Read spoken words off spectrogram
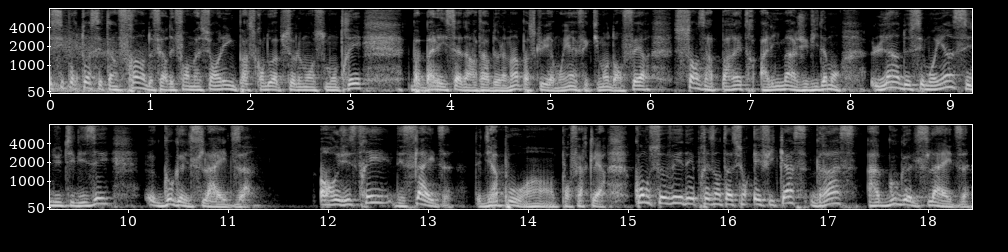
Et si pour toi c'est un frein de faire des formations en ligne parce qu'on doit absolument se montrer, bah balaye ça d'un verre de la main parce qu'il y a moyen effectivement d'en faire sans apparaître à l'image évidemment. L'un de ces moyens c'est d'utiliser Google Slides. Enregistrer des slides, des diapos, hein, pour faire clair. Concevez des présentations efficaces grâce à Google Slides.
